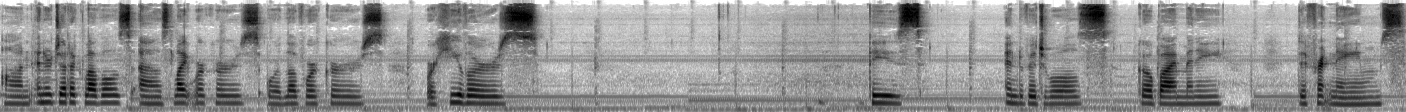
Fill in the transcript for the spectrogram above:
on energetic levels as light workers or love workers or healers. These individuals go by many different names,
